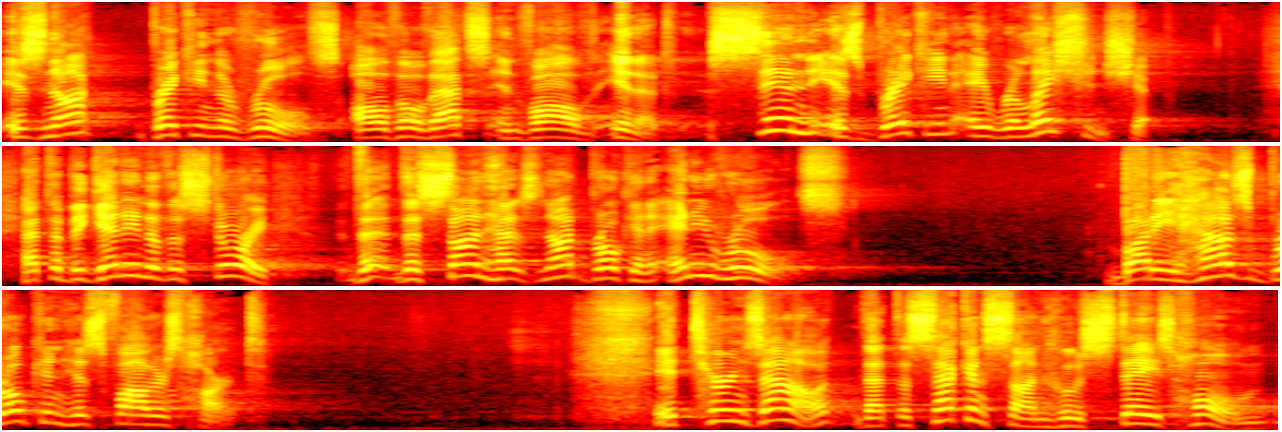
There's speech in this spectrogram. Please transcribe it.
is not breaking the rules, although that's involved in it. Sin is breaking a relationship. At the beginning of the story, the, the son has not broken any rules, but he has broken his father's heart. It turns out that the second son who stays home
